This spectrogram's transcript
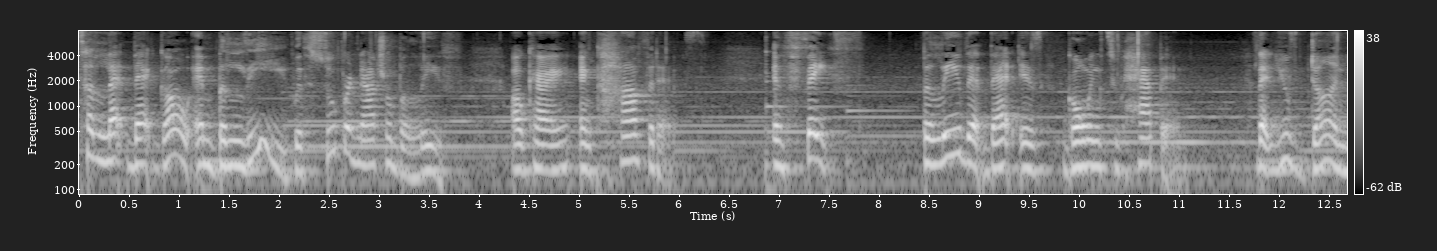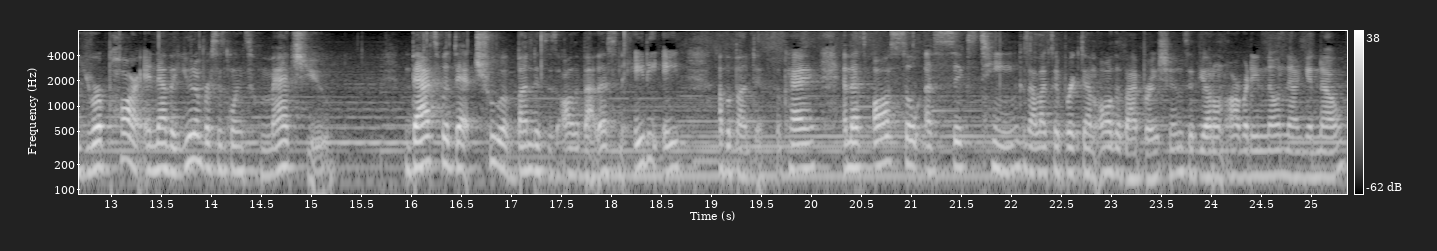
to let that go and believe with supernatural belief okay? And confidence and faith Believe that that is going to happen, that you've done your part, and now the universe is going to match you. That's what that true abundance is all about. That's an 88 of abundance, okay? And that's also a 16, because I like to break down all the vibrations. If y'all don't already know, now you know,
